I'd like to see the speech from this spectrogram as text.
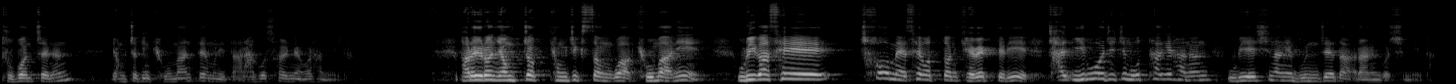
두 번째는 영적인 교만 때문이다라고 설명을 합니다. 바로 이런 영적 경직성과 교만이 우리가 새해 처음에 세웠던 계획들이 잘 이루어지지 못하게 하는 우리의 신앙의 문제다라는 것입니다.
